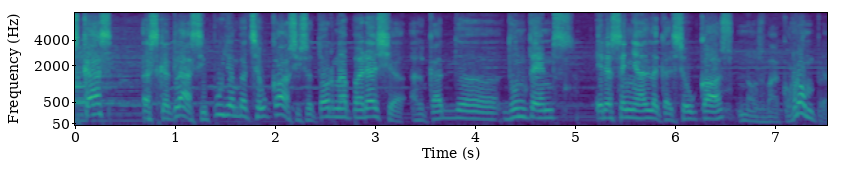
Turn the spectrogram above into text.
El cas és que, clar, si puja amb el seu cos i se torna a aparèixer al cap d'un temps, era senyal de que el seu cos no es va corrompre.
